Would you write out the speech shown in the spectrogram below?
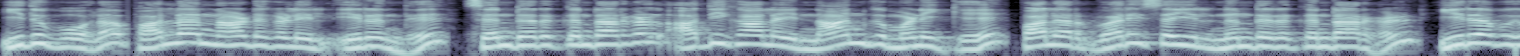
இதுபோல பல நாடுகளில் இருந்து சென்றிருக்கின்றார்கள். அதிகாலை நான்கு மணிக்கே பலர் வரிசையில் நின்றிருக்கின்றார்கள். இரவு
